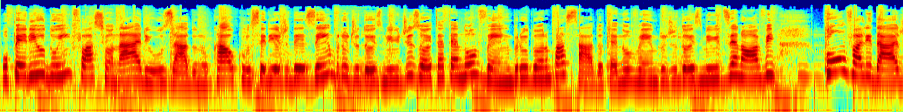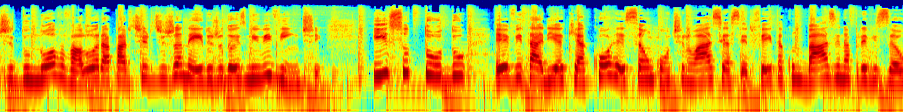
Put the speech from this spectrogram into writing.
o período inflacionário usado no cálculo seria de dezembro de 2018 até novembro do ano passado, até novembro de 2019, com validade do novo valor a partir de janeiro de 2020. Isso tudo evitaria que a correção continuasse a ser feita com base na previsão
